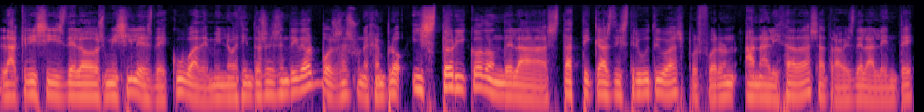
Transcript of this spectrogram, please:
La crisis de los misiles de Cuba de 1962 pues es un ejemplo histórico donde las tácticas distributivas pues fueron analizadas a través de la lente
